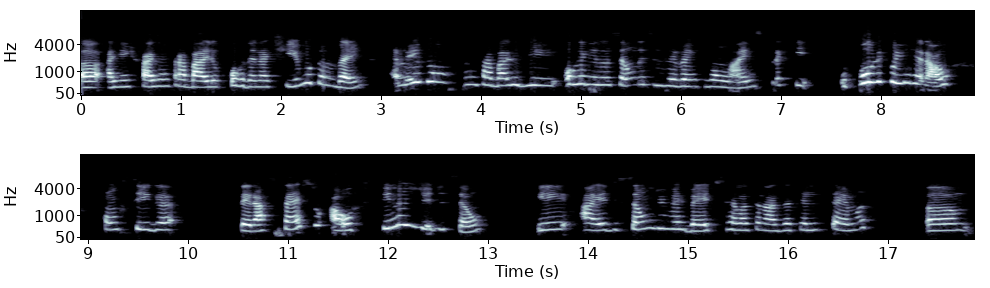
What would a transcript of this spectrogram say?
uh, a gente faz um trabalho coordenativo também. É meio que um, um trabalho de organização desses eventos online para que o público em geral consiga ter acesso a oficinas de edição e a edição de verbetes relacionados àqueles temas um,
